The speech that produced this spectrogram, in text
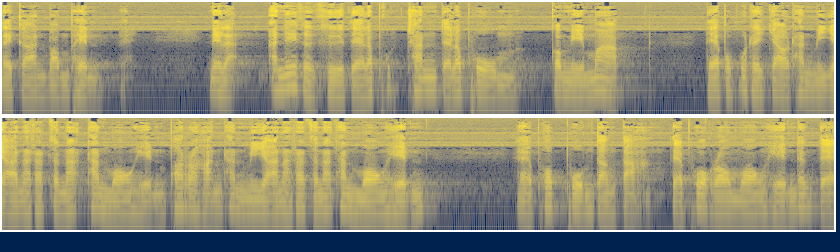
ในการบำเพ็ญนี่แหละ อันนี้ก็คือแต่ละชั้นแต่ละภูมิก็มีมาก แต่พระพุทธเจ้าท่านมีญาณทัศนะท่านมองเห็น พระอรหันต์ท่านมีญาณทัศนะท่านมองเห็นพบภูมิต่างๆ แต่พวกเรามองเห็นตั้งแต่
